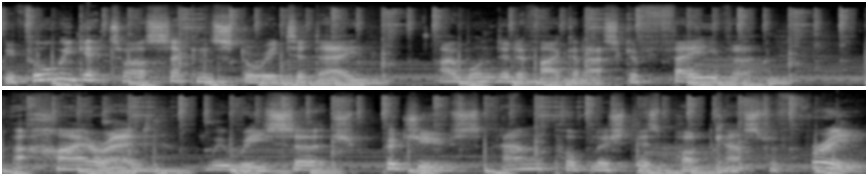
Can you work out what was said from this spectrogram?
Before we get to our second story today, I wondered if I could ask a favour. At Higher Ed, we research, produce, and publish this podcast for free,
